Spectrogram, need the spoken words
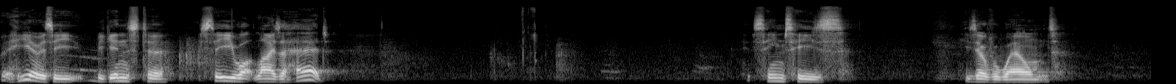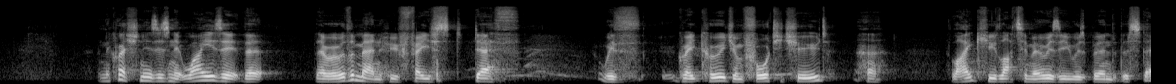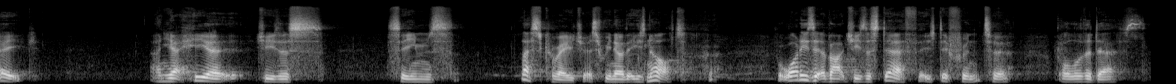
But here, as he begins to see what lies ahead, it seems he's, he's overwhelmed. And the question is, isn't it, why is it that there were other men who faced death with great courage and fortitude, like Hugh Latimer as he was burned at the stake. And yet here, Jesus seems less courageous. We know that he's not. But what is it about Jesus' death that is different to all other deaths?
